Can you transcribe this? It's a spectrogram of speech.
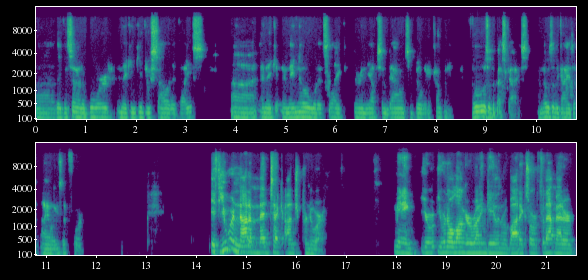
Uh, they've been sent on a board and they can give you solid advice. Uh, and they can, and they know what it's like during the ups and downs of building a company. Those are the best guys, and those are the guys that I always look for. If you were not a medtech entrepreneur, meaning you're you were no longer running Galen Robotics, or for that matter,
